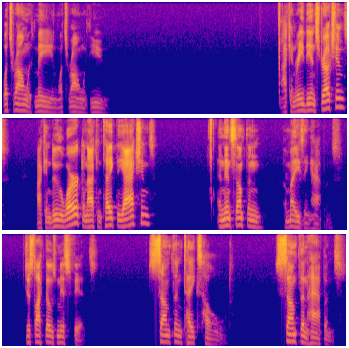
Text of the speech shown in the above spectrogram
What's wrong with me and what's wrong with you? I can read the instructions, I can do the work, and I can take the actions, and then something amazing happens. Just like those misfits. Something takes hold, something happens.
